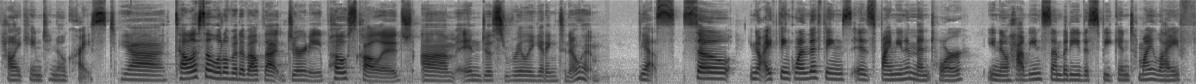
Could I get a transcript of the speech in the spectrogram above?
how I came to know Christ. Yeah. Tell us a little bit about that journey post college um, and just really getting to know Him. Yes. So, you know, I think one of the things is finding a mentor, you know, having somebody to speak into my life.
